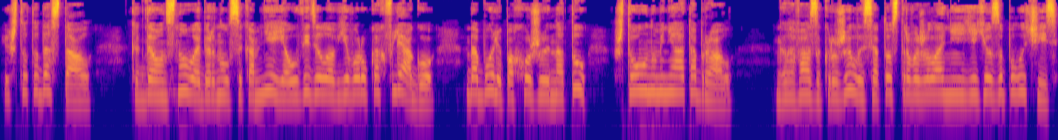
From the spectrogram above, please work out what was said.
и что-то достал. Когда он снова обернулся ко мне, я увидела в его руках флягу, до боли похожую на ту, что он у меня отобрал. Голова закружилась от острого желания ее заполучить.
